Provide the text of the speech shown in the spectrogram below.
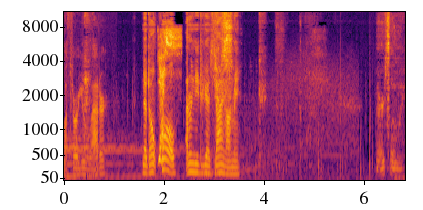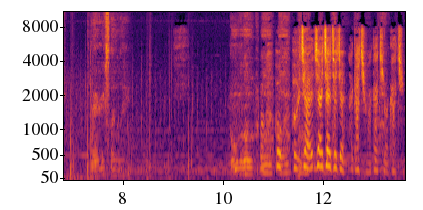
I'll throw you a ladder. No, don't Yes! fall. I don't need you guys dying on me. Very slowly. Very slowly. Ooh, Oh, ooh, oh, ooh, oh, ja, ja, ja, ja, ja. I got you, I got you, I got you.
